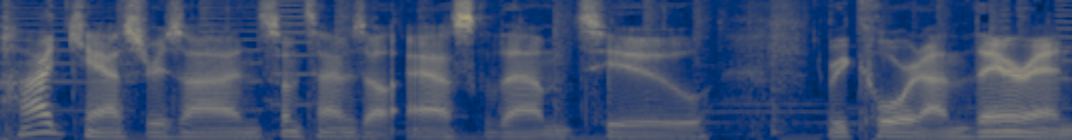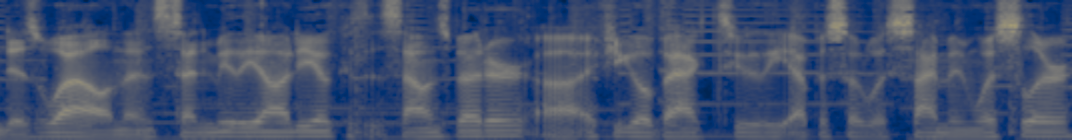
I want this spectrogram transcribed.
podcasters on, sometimes I'll ask them to record on their end as well and then send me the audio because it sounds better. Uh, if you go back to the episode with Simon Whistler,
